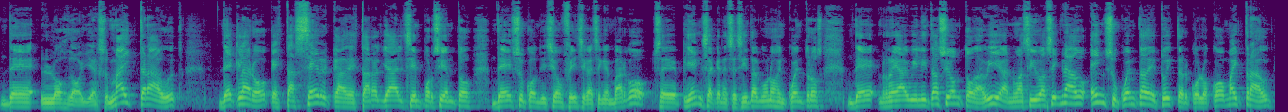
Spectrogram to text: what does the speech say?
de los Dodgers. Mike Trout declaró que está cerca de estar ya al 100% de su condición física. Sin embargo, se piensa que necesita algunos encuentros de rehabilitación. Todavía no ha sido asignado. En su cuenta de Twitter colocó Mike Trout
